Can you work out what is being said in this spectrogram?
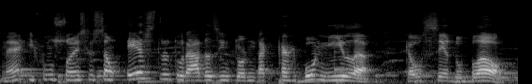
né? E funções que são estruturadas em torno da carbonila, que é o C dupla O.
